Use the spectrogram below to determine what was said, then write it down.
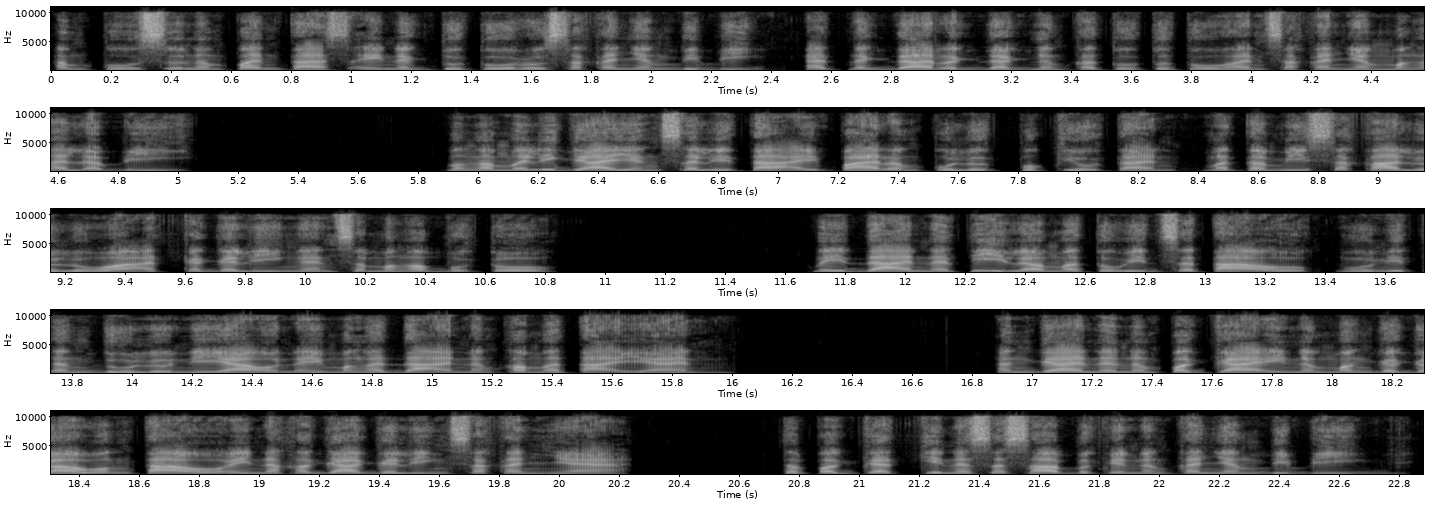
Ang puso ng pantas ay nagtuturo sa kanyang bibig, at nagdaragdag ng katututuhan sa kanyang mga labi. Mga maligayang salita ay parang pulot-pukyutan, matamis sa kaluluwa at kagalingan sa mga buto. May daan na tila matuwid sa tao, ngunit ang dulo niyaon ay mga daan ng kamatayan. Ang gana ng pagkain ng manggagawang tao ay nakagagaling sa kanya. Sapagkat kinasasabakin ng kanyang bibig.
